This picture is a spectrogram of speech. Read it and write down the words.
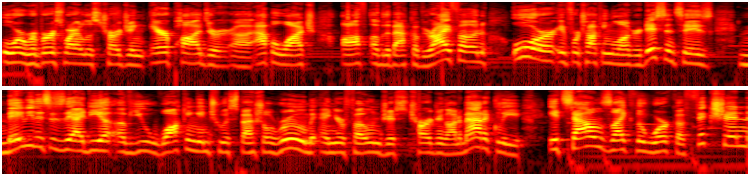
or reverse wireless charging AirPods or uh, Apple Watch off of the back of your iPhone. Or if we're talking longer distances, maybe this is the idea of you walking into a special room and your phone just charging automatically. It sounds like the work of fiction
